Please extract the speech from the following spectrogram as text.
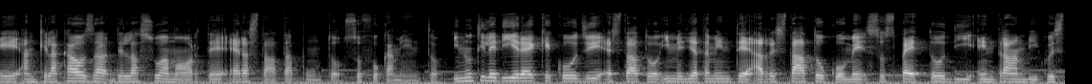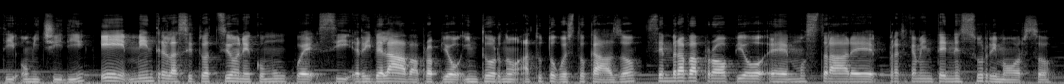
e anche la causa della sua morte era stata appunto soffocamento. Inutile dire che Koji è stato immediatamente arrestato come sospetto di entrambi questi omicidi e mentre la situazione comunque si rivelava proprio intorno a tutto questo caso sembrava proprio eh, mostrare praticamente nessun rimorso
